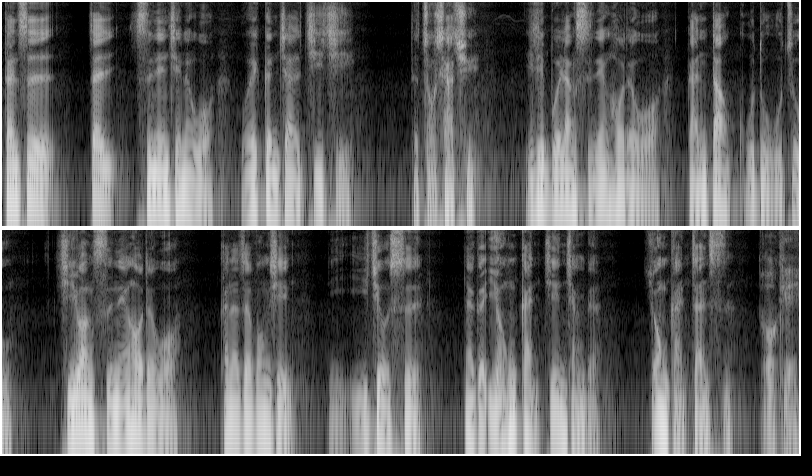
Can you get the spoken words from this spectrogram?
但是在十年前的我，我会更加的积极的走下去，一定不会让十年后的我感到孤独无助。希望十年后的我看到这封信，你依旧是那个勇敢坚强的勇敢战士。OK。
